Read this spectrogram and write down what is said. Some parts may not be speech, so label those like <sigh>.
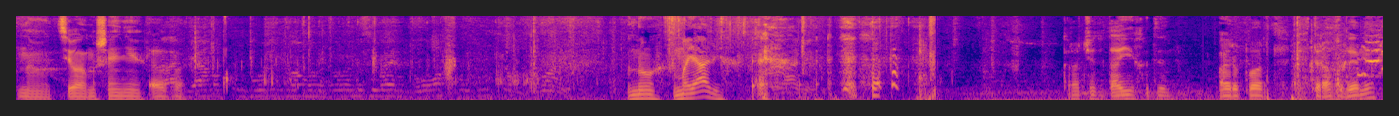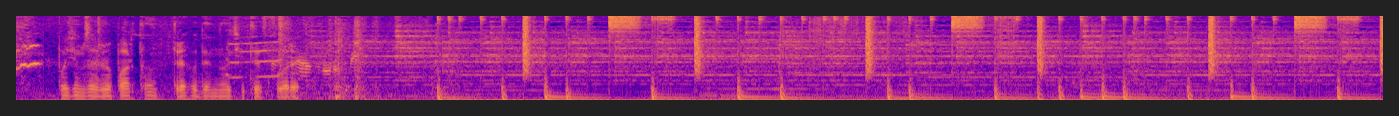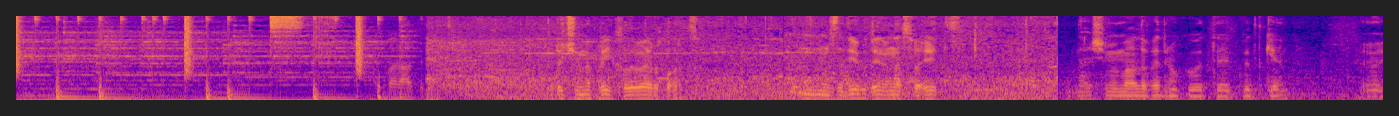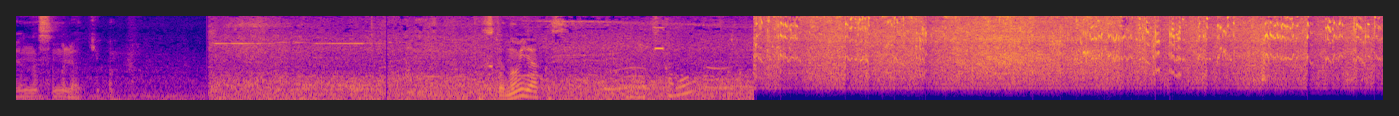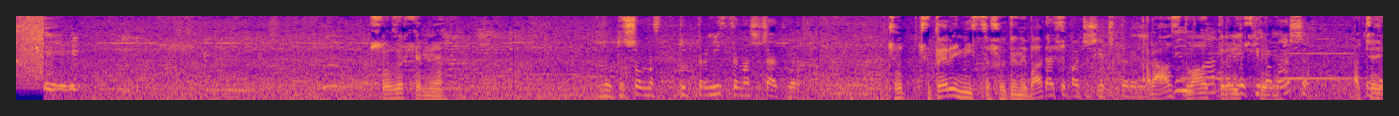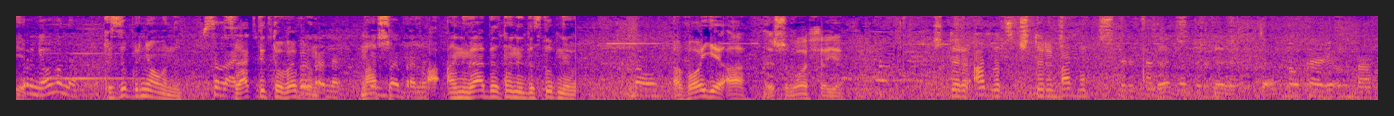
на цій машині е, в. Ну, в Майамі. <laughs> Коротше, туди їхати. Аеропорт півтора години. Потім з аеропорту три години летіти в Флориду. Коротше, ми приїхали в аеропорт. За дві години у нас виліт. Далі ми мали видрукувати квитки е, на самоліт, типу. Скануй якось. Кому? Що за херня? Ну то що в нас тут три місця нас четверо. Чо- Чотири місця, що ти не Де бачиш? ти бачиш, є чотири місця? Раз, два, три, Є хіба чотири. наше? А Це чи є? заброньоване? Які заброньовані? Selected. Selected то вибрано. Вибране. Наше. Вибране. А Unwebel то недоступний. Ну. А во є, а, що во все є. 4А, 24Б, 24С, 24 No carry on back.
